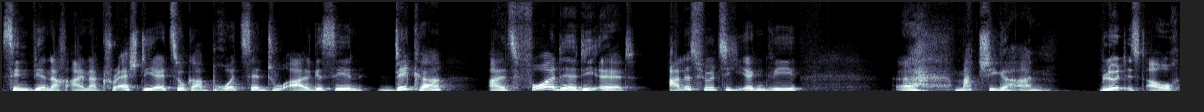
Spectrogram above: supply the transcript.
sind wir nach einer Crash-Diät sogar prozentual gesehen dicker als vor der Diät. Alles fühlt sich irgendwie äh, matschiger an. Blöd ist auch,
